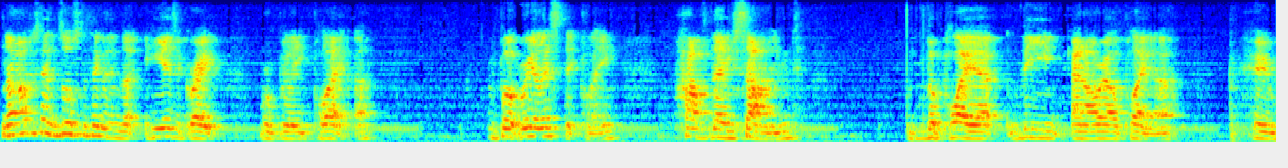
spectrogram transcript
no. I'm just saying there's also the thing with him that he is a great rugby league player, but realistically, have they signed the player, the NRL player, who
